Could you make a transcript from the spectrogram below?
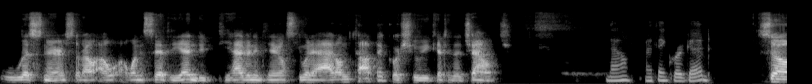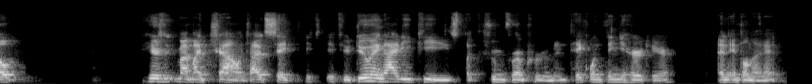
listeners that I, I, I want to say at the end. Do, do, you have anything else you want to add on the topic, or should we get to the challenge? No, I think we're good. So here's my, my challenge. I would say if, if you're doing IDPs, but there's room for improvement, take one thing you heard here and implement it.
